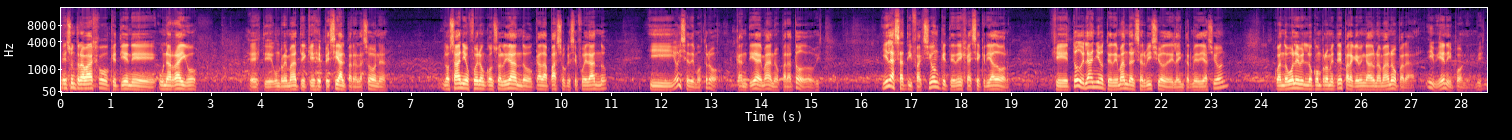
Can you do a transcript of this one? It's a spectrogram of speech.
Es un trabajo que tiene un arraigo, este, un remate que es especial para la zona. Los años fueron consolidando cada paso que se fue dando y hoy se demostró cantidad de manos para todo. Y es la satisfacción que te deja ese criador que todo el año te demanda el servicio de la intermediación, cuando vos lo comprometés para que venga a dar una mano, para y viene y pone, ¿viste?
